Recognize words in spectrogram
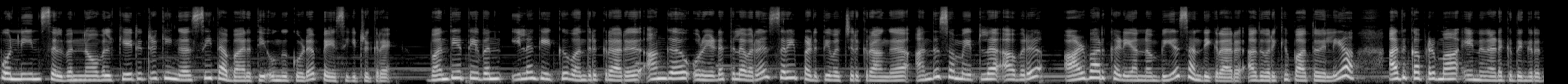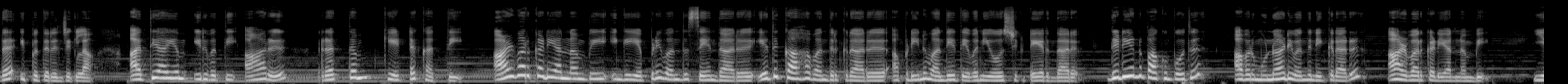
பொன்னியின் செல்வன் நாவல் கேட்டுட்டு இருக்கீங்க சீதா பாரதி உங்க கூட பேசிக்கிட்டு இருக்கிறேன் வந்தியத்தேவன் இலங்கைக்கு வந்திருக்கிறாரு. அங்க ஒரு இடத்துல வர சிறைப்படுத்தி வச்சிருக்கிறாங்க. அந்த சமயத்துல அவரு ஆழ்வார்க்கடியான் நம்பிய சந்திக்கிறாரு. அது வரைக்கும் பார்த்தோம் இல்லையா? அதுக்கப்புறமா என்ன நடக்குதுங்கிறத இப்ப தெரிஞ்சுக்கலாம். அத்தியாயம் இருபத்தி ஆறு ரத்தம் கேட்ட கத்தி. ஆழ்வார்க்கடியான் நம்பி இங்க எப்படி வந்து சேர்ந்தாரு? எதுக்காக வந்திருக்கிறாரு? அப்படின்னு வந்தியத்தேவன் யோசிச்சுக்கிட்டே இருந்தாரு. திடீர்னு பார்க்கும்போது அவர் முன்னாடி வந்து நிற்கிறாரு ஆழ்வார்க்கடியார் நம்பி.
